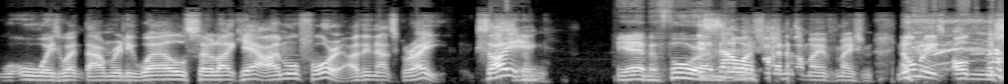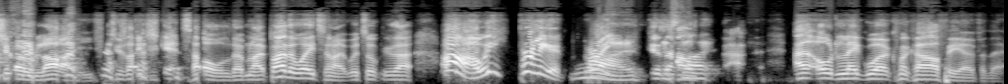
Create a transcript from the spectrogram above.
always went down really well. So, like, yeah, I'm all for it. I think that's great, exciting. Yeah, before This is um, how I find out my information. Normally, it's on the show live because I just get told. I'm like, by the way, tonight we're talking about. Oh, are we? Brilliant, Right, Because like- uh, old legwork McCarthy over there.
